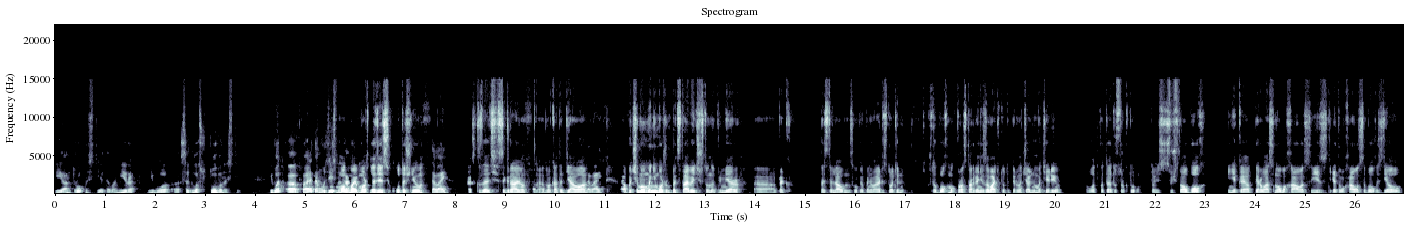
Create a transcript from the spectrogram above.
и антропности этого мира, его э, согласованности. И вот э, поэтому здесь... Мы... Мог, можно здесь уточню? Давай. Так сказать, сыграю адвоката дьявола. Давай. А почему мы не можем представить, что, например, э, как представлял, насколько я понимаю, Аристотель, что Бог мог просто организовать вот эту первоначальную материю, вот, вот эту структуру. То есть существовал Бог и некая первооснова, хаос, и из этого хаоса Бог сделал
